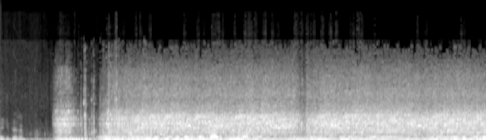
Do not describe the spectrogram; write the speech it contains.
Buraya gidelim. En yakın jeneratörler bunlar. Evet burada.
